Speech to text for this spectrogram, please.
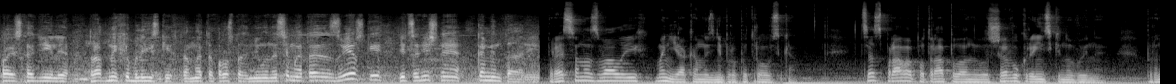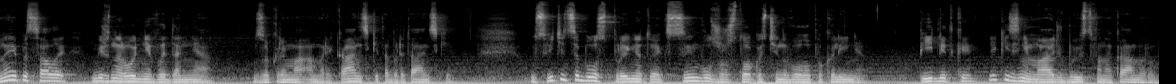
происходили, родных и близких, там это просто невыносимо. Это зверские и циничные комментарии. Преса назвала їх маньяками з Дніпропетровська. Ця справа потрапила не лише в українські новини, про неї писали міжнародні видання, зокрема американські та британські. У світі це було сприйнято як символ жорстокості нового покоління підлітки, які знімають вбивства на камеру.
